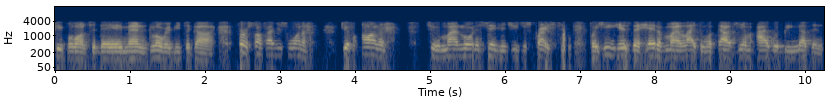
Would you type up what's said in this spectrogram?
people on today. Amen. Glory be to God. First off, I just want to give honor to my Lord and Savior Jesus Christ, for He is the head of my life, and without Him, I would be nothing.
